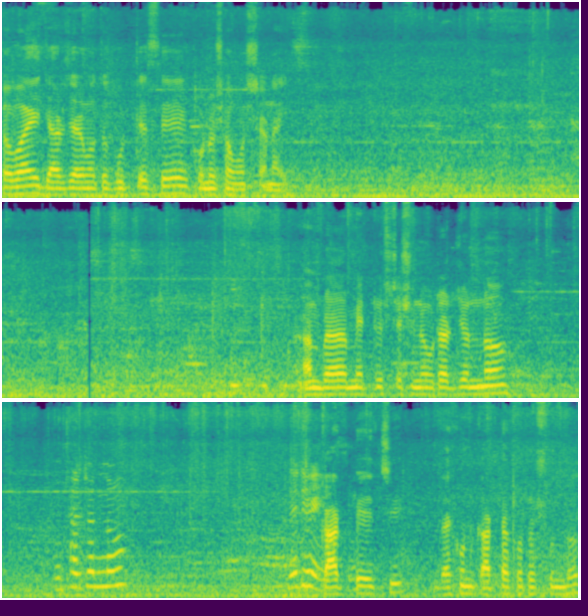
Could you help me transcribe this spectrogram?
সবাই, যার যার মতো ঘুরতেছে, কোনো সমস্যা নাই। আমরা মেট্রো স্টেশনে ওঠার জন্য ওঠার জন্য কার্ড পেয়েছি দেখুন কার্ডটা কত সুন্দর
